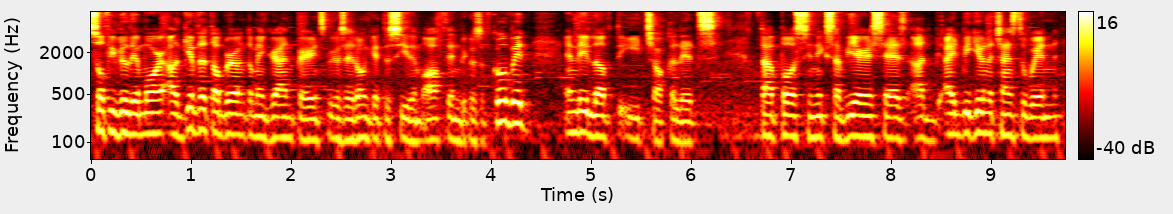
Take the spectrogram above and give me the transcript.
Sophie Villamore, I'll give the Toblerone to my grandparents because I don't get to see them often because of COVID and they love to eat chocolates. Tapos si Nick Xavier says, I'd, I'd be given a chance to win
